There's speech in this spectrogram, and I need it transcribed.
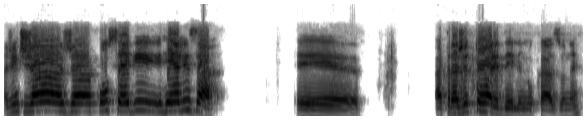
a gente já, já consegue realizar é, a trajetória dele, no caso, né?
